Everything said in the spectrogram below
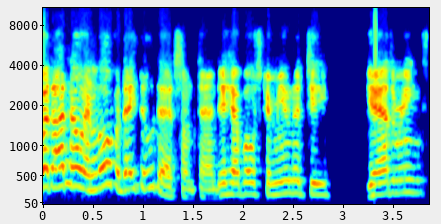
but I know in Louisville they do that sometimes. They have those community gatherings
